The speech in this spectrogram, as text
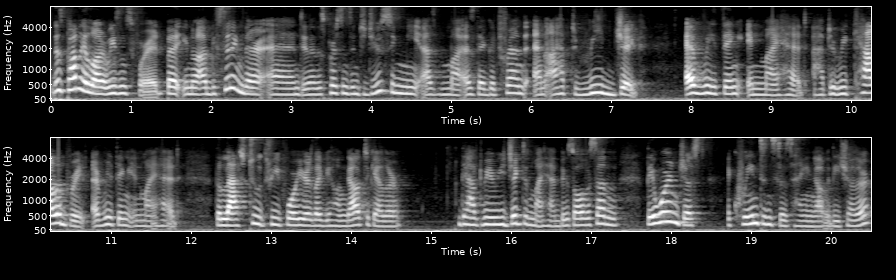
there's probably a lot of reasons for it, but you know, I'd be sitting there and you know, this person's introducing me as my as their good friend, and I have to rejig everything in my head. I have to recalibrate everything in my head. The last two, three, four years that we hung out together, they have to be rejigged in my head because all of a sudden they weren't just acquaintances hanging out with each other;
